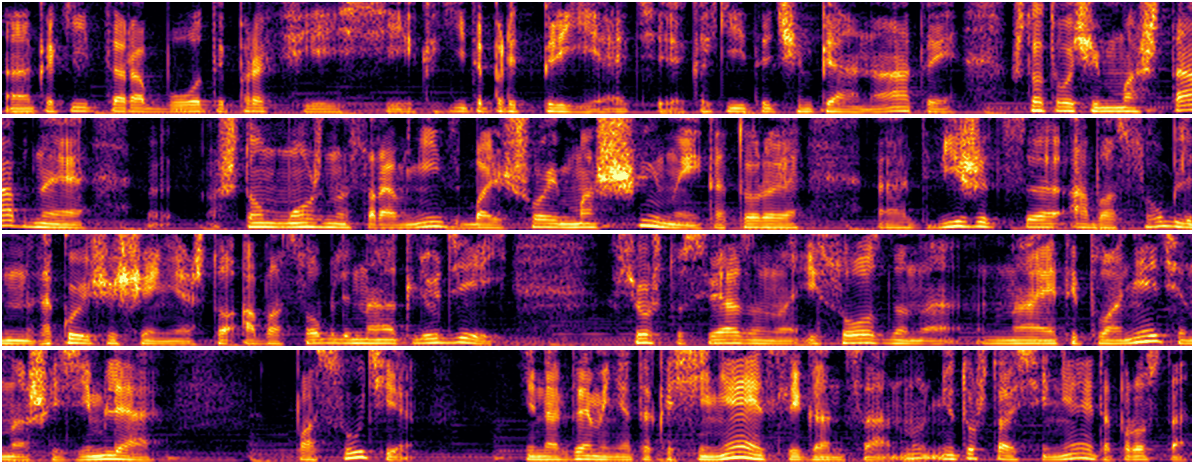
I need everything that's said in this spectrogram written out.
э, какие-то работы, профессии, какие-то предприятия, какие-то чемпионаты, что-то очень масштабное, э, что можно сравнить с большой машиной, которая э, движется обособленно, такое ощущение, что обособлена от людей. Все, что связано и создано на этой планете, нашей Земля – по сути, иногда меня так осеняет слегонца, ну не то что осеняет, а просто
